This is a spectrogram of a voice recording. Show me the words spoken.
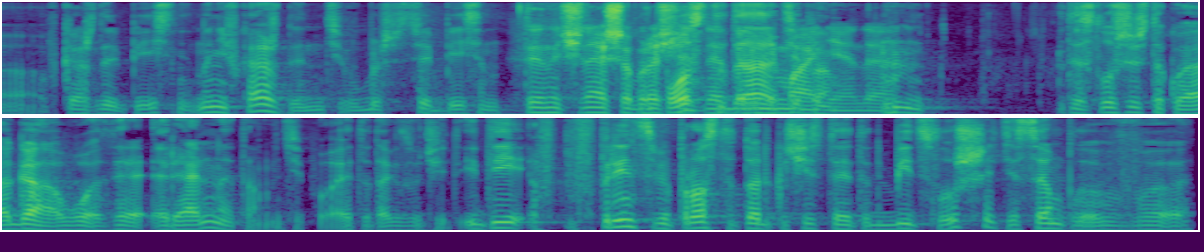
э, в каждой песне, ну, не в каждой, но типа в большинстве песен, Ты начинаешь обращать Посты, на это да, типа, внимание, да. ты слушаешь такой, ага, вот, ре- реально там, типа, это так звучит. И ты, в, в принципе, просто только чисто этот бит слушаешь, эти сэмплы в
